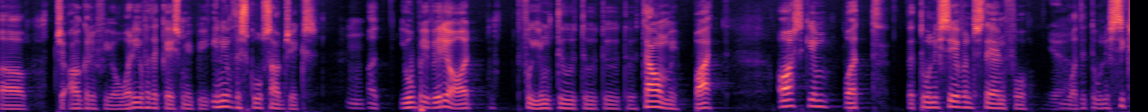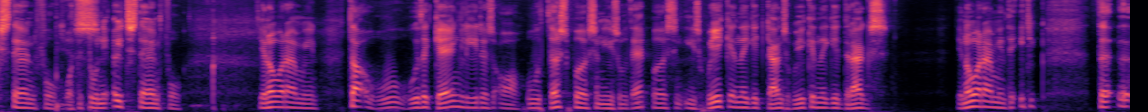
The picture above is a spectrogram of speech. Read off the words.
uh, geography, or whatever the case may be, any of the school subjects, uh, it will be very hard for him to, to, to, to tell me. But ask him what the 27 stand for, what the 26 stand for, what the 28 stand for. You know what I mean? Who, who the gang leaders are, who this person is, who that person is, where can they get guns, where can they get drugs. You know what I mean? The edu- the, uh,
